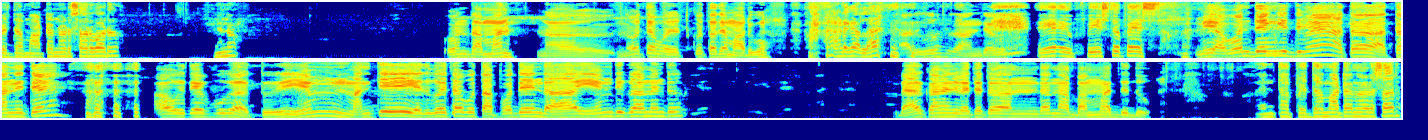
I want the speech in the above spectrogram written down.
పెద్ద మాట అన్నాడు సార్ వాడు. నేను దమ్మన్ నా నోతే పెట్టుకుంటుందేమో అడుగు అడగాల? అడుగు అంజగు. ఏ ఫేస్ టు ఫేస్ మీ అవన్ తెంగిద్దిమే అత అతనితే అవు తెప్పుగా తు ఏం మంచి ఎదుగుతావు తప్పదేందా ఏంది కామెంట్? బ్యాడ్ కామెంట్ పెట్టతో అందరు నా బొమ్మ అద్దు ఎంత పెద్ద మాట అన్నాడు సార్?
